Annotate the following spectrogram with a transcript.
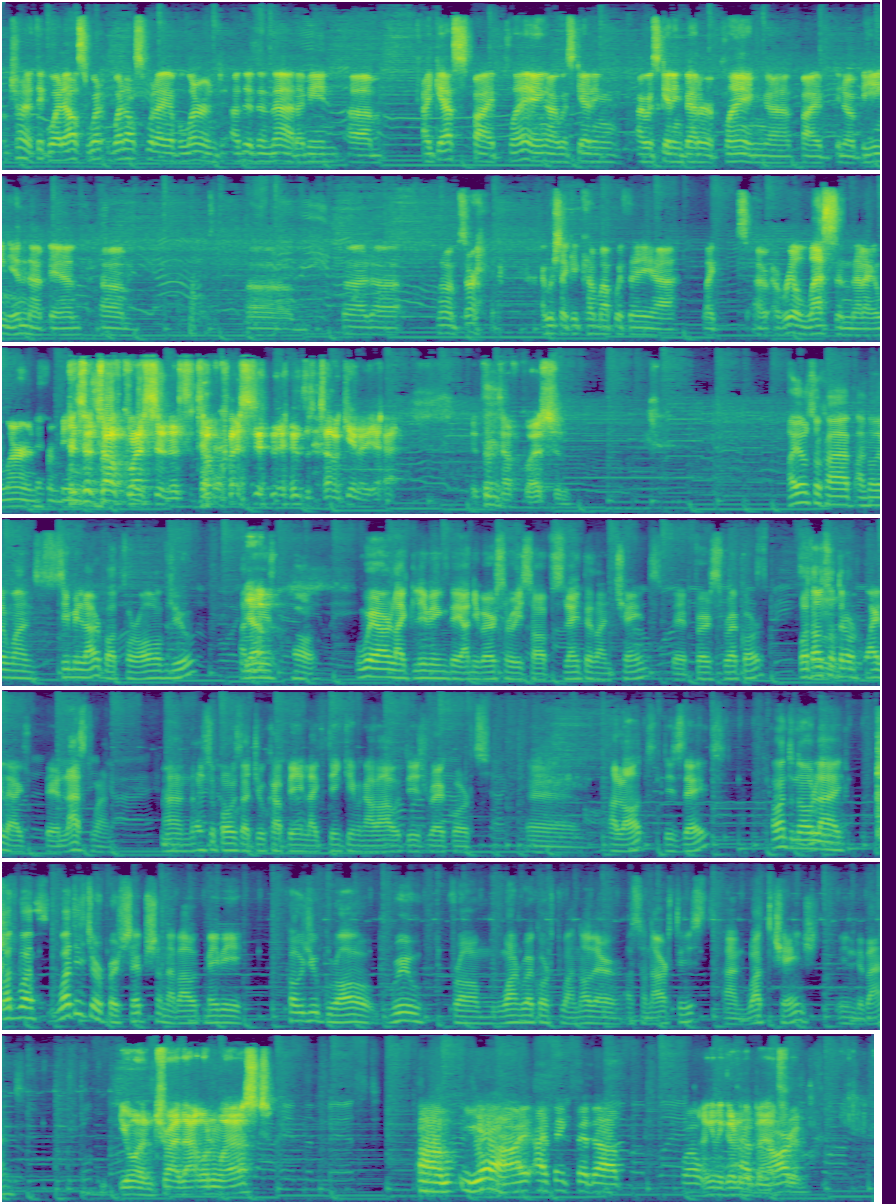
I'm trying to think what else. What what else would I have learned other than that? I mean, um, I guess by playing, I was getting I was getting better at playing uh, by you know being in that band. Um, um, but uh, no, I'm sorry. I wish I could come up with a uh, like a, a real lesson that I learned from being. It's a in tough Sonic question. It's a tough question. It's a tough, you know, yeah. It's a tough question. I also have another one similar, but for all of you. At Yeah. least, oh, we are like living the anniversaries of Slanted and Enchanted, the first record, but also. Terror Twilight, the last one. And I suppose that you have been like thinking about these records uh, a lot these days. I want to know like what was what is your perception about maybe how you grow grew from one record to another as an artist and what changed in the band? You want to try that one, West? Um, yeah, I, I think that. Uh, well, I'm going to go to the bathroom. artist-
